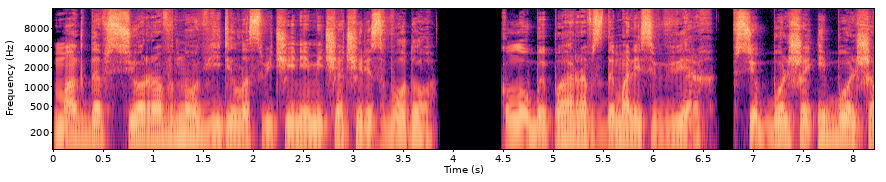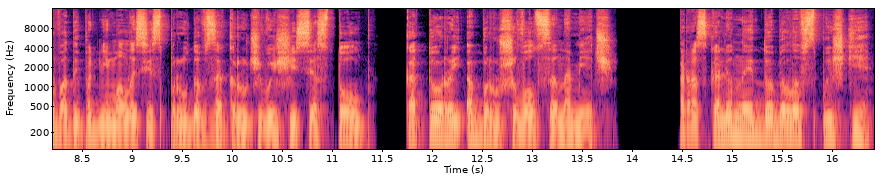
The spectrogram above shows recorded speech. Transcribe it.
Магда все равно видела свечение меча через воду. Клубы пара вздымались вверх, все больше и больше воды поднималось из пруда в закручивающийся столб, который обрушивался на меч. Раскаленные добело вспышки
